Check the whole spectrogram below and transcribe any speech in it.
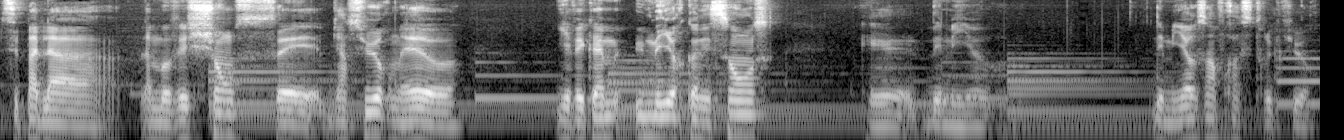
c'est pas de la, mauvaise chance, c'est bien sûr, mais euh, il y avait quand même une meilleure connaissance et des meilleures, des meilleures infrastructures.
